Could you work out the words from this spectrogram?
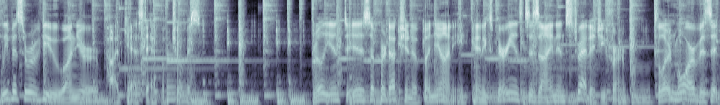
leave us a review on your podcast app of choice. Brilliant is a production of Magnani, an experience design and strategy firm. To learn more, visit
